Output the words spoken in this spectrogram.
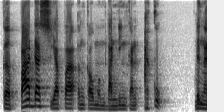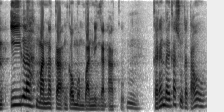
kepada siapa engkau membandingkan aku? Dengan ilah manakah engkau membandingkan aku? Karena mereka sudah tahu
